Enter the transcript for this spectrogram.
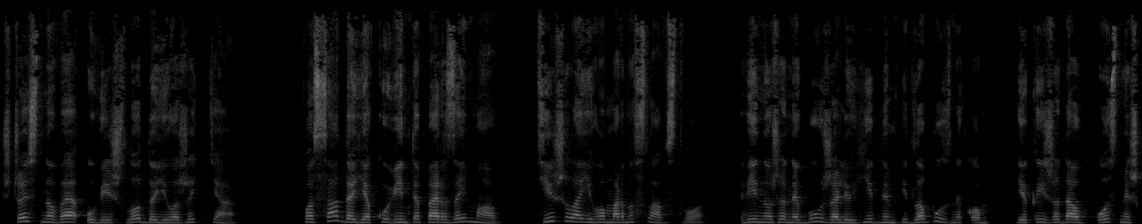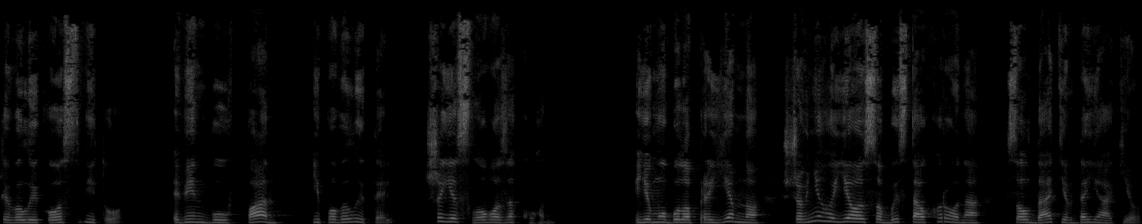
щось нове увійшло до його життя. Посада, яку він тепер займав, тішила його марнославство. Він уже не був жалюгідним підлабузником, який жадав посмішки великого світу. Він був пан і повелитель, чиє слово закон. Йому було приємно, що в нього є особиста охорона солдатівдаяків,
